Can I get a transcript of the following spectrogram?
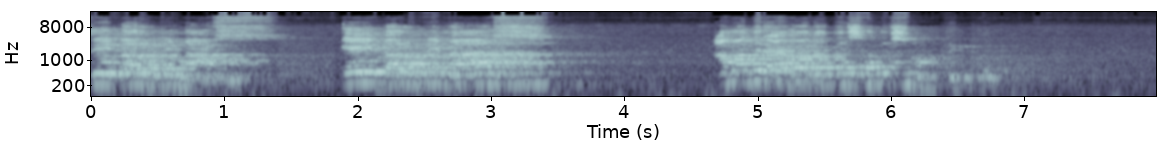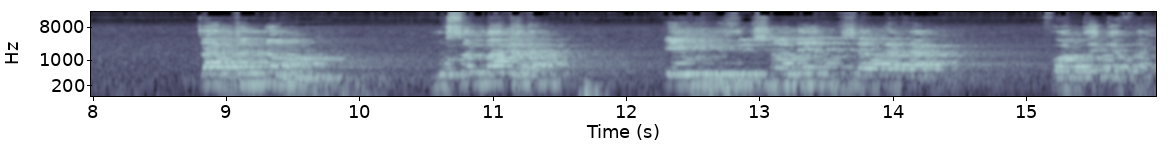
যে বারোটি মাস, এই বারোটি মাস আমাদের আবাদতের সাথে সম্পৃক্ত। যার জন্য মুসলমানেরা এই সনের হিসাব রাখা ফর্জে পায়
